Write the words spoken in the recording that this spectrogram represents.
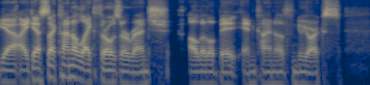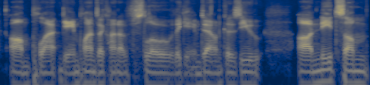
Yeah, I guess that kind of like throws a wrench a little bit in kind of New York's um plan game plans that kind of slow the game down because you uh, need some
